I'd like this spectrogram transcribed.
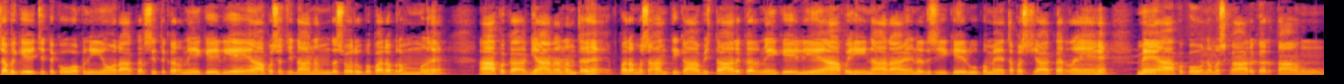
सबके चित्त को अपनी ओर आकर्षित करने के लिए आप सचिदानंद स्वरूप पर ब्रह्म है। आपका ज्ञान अनंत है। परम शांति का विस्तार करने के लिए आप ही नारायण ऋषि के रूप में तपस्या कर रहे हैं। मैं आपको नमस्कार करता हूँ।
